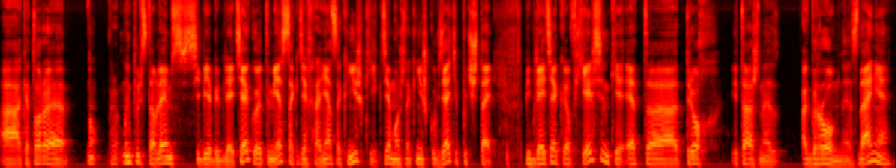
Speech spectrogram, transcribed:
а, которая ну, мы представляем себе библиотеку, это место, где хранятся книжки, где можно книжку взять и почитать. Библиотека в Хельсинки — это трехэтажное огромное здание,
